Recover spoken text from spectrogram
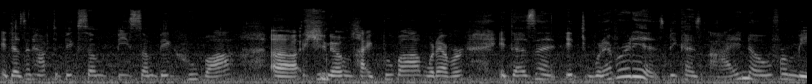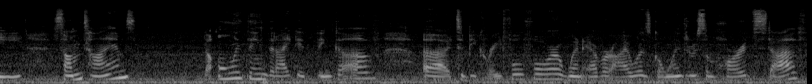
It doesn't have to be some be some big hoobah, uh, you know, like boobah, whatever. It doesn't. It whatever it is, because I know for me, sometimes the only thing that I could think of uh, to be grateful for whenever I was going through some hard stuff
